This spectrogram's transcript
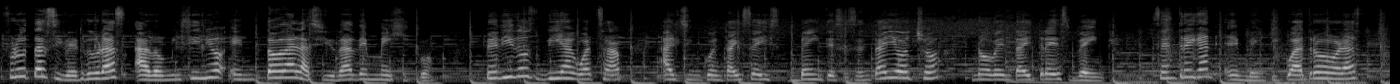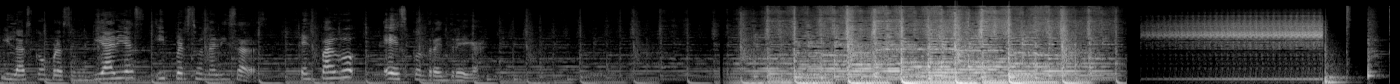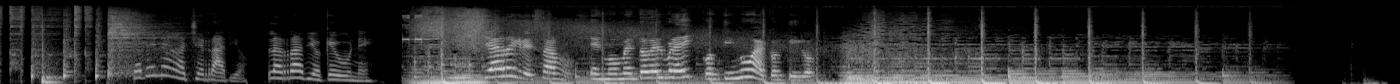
Frutas y verduras a domicilio en toda la Ciudad de México. Pedidos vía WhatsApp al 56 20 68 93 20. Se entregan en 24 horas y las compras son diarias y personalizadas. El pago es contra entrega. Cadena H Radio, la radio que une. Ya regresamos. El momento del break continúa contigo.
